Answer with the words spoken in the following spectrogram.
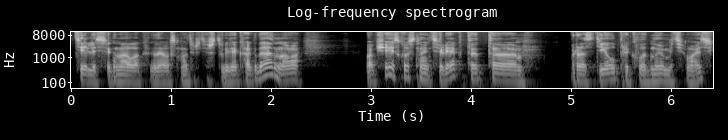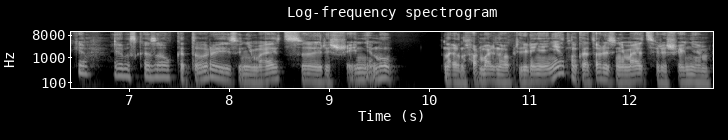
телесигнала, когда вы смотрите «Что, где, когда», но вообще искусственный интеллект — это раздел прикладной математики, я бы сказал, который занимается решением, ну, наверное, формального определения нет, но который занимается решением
